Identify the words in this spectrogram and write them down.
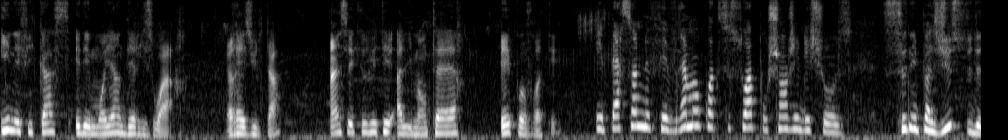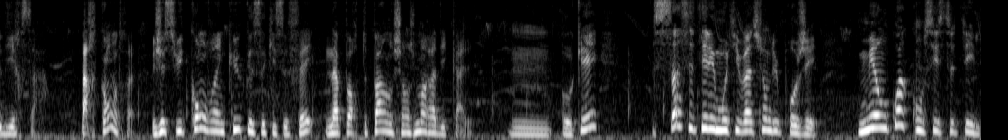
inefficaces et des moyens dérisoires. Résultat, insécurité alimentaire et pauvreté. Et personne ne fait vraiment quoi que ce soit pour changer les choses. Ce n'est pas juste de dire ça. Par contre, je suis convaincu que ce qui se fait n'apporte pas un changement radical. Hmm, ok. Ça, c'était les motivations du projet. Mais en quoi consiste-t-il?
